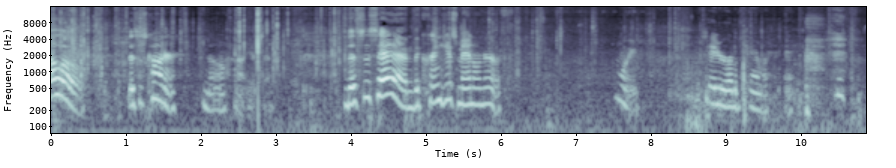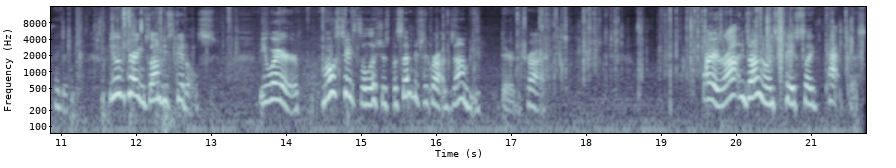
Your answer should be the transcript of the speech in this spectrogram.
Hello, this is Connor. No, not yet, Sam. This is Sam, the cringiest man on earth. Wait. Say you're out of the camera. Okay. You have trying zombie Skittles. Beware. Most taste delicious, but some taste like rotten zombie. Dare to try. Alright, rotten zombie ones taste like cat piss.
